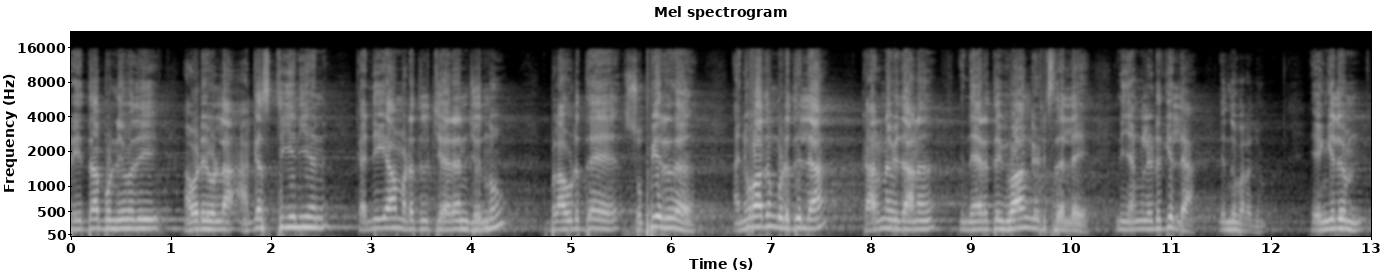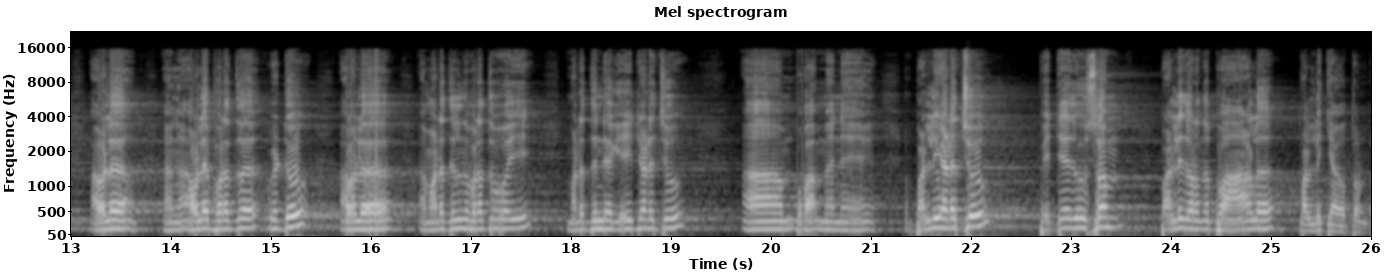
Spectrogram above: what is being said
റീത പുണ്യവതി അവിടെയുള്ള അഗസ്തീനിയൻ കന്യകാ മഠത്തിൽ ചേരാൻ ചെന്നു. അപ്പോൾ അവിടുത്തെ സുപ്പീരർ അനുവാദം കൊടുത്തില്ല. കാരണം ഇതാണ് "നീ നേരത്തെ വിവാഹം കഴിച്ചതല്ലേ ഇനി ഞങ്ങൾ എടുക്കില്ല എന്ന് പറഞ്ഞു. എങ്കിലും അവൾ അവളെ പുറത്ത് വിട്ടു. അവൾ മഠത്തിൽ നിന്ന് പുറത്ത് പോയി. മഠത്തിന്റെ ഗേറ്റ് അടച്ചു. പിന്നെ പള്ളി അടച്ചു. പിറ്റേ ദിവസം പള്ളി തുറന്നപ്പോൾ ആൾ പള്ളിക്കകത്തുണ്ട്.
